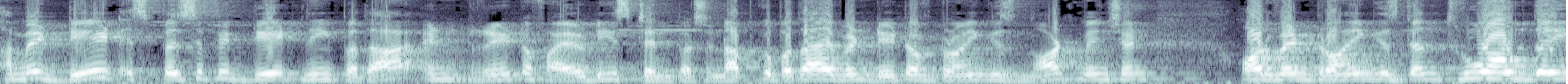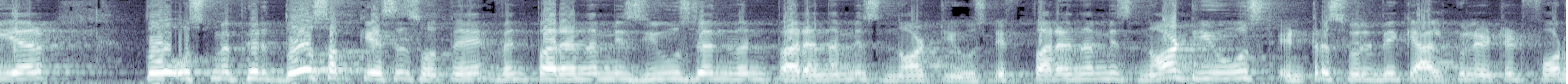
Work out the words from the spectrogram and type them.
हमें डेट स्पेसिफिक डेट नहीं पता and rate of IOD is 10 percent आपको पता है when date of drawing is not mention और when drawing is done throughout the year तो उसमें फिर दो सब केसेस होते हैं when per is used and when per is not used if per is not used interest will be calculated for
